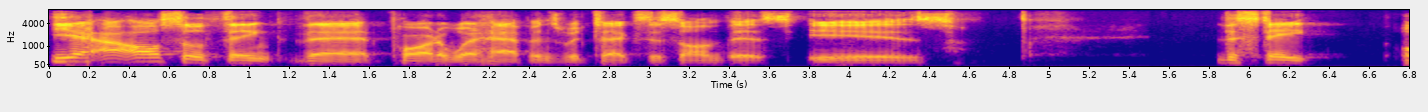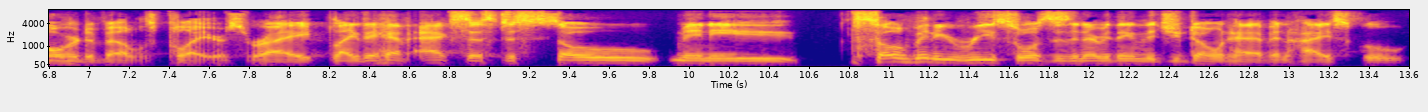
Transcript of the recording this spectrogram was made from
Yeah, I also think that part of what happens with Texas on this is the state overdevelops players, right? Like they have access to so many so many resources and everything that you don't have in high school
